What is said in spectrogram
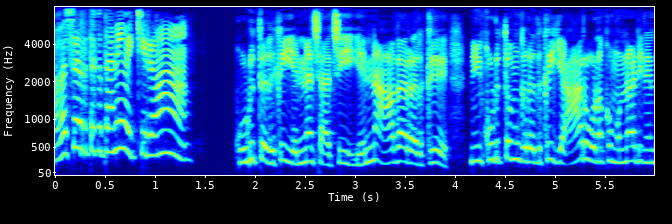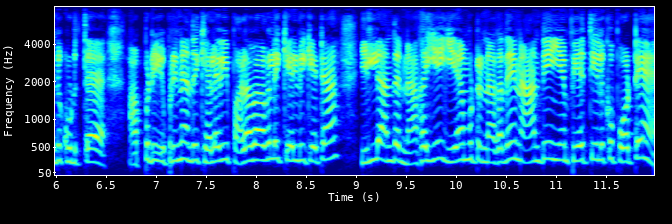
அவசரத்துக்கு தானே வைக்கிறோம். கொடுத்ததுக்கு என்ன சாச்சி? என்ன ஆதாரம் இருக்கு? நீ கொடுத்தோங்கிறதுக்கு யார் உனக்கு முன்னாடி நின்று கொடுத்த? அப்படி இப்படின்னு அந்த கிளவி பலவாகல கேள்வி கேட்டா இல்ல அந்த நகையே ஏமுட்டு நகைதே நான் தான் என் பேத்தியலுக்கு போட்டேன்.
